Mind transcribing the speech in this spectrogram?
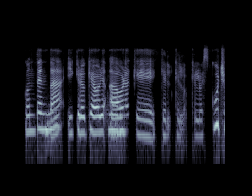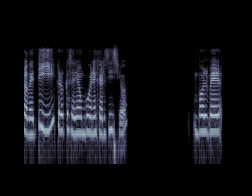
contenta y creo que ahora, ahora que, que- que lo, que lo escucho de ti, creo que sería un buen ejercicio volver,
